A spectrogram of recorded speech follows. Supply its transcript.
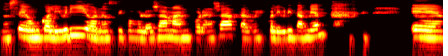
no sé, un colibrí o no sé cómo lo llaman por allá, tal vez colibrí también, em,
